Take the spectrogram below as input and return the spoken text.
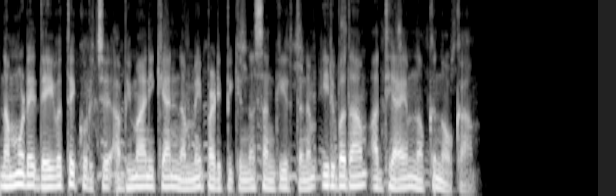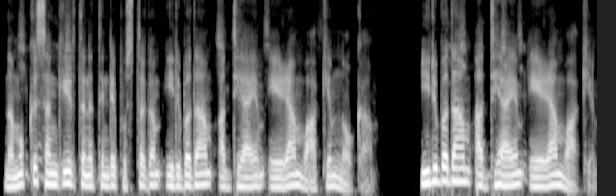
നമ്മുടെ ദൈവത്തെക്കുറിച്ച് അഭിമാനിക്കാൻ നമ്മെ പഠിപ്പിക്കുന്ന സങ്കീർത്തനം ഇരുപതാം അധ്യായം നമുക്ക് നോക്കാം. നമുക്ക് സങ്കീർത്തനത്തിന്റെ പുസ്തകം ഇരുപതാം അധ്യായം ഏഴാം വാക്യം നോക്കാം. ഇരുപതാം അധ്യായം ഏഴാം വാക്യം.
